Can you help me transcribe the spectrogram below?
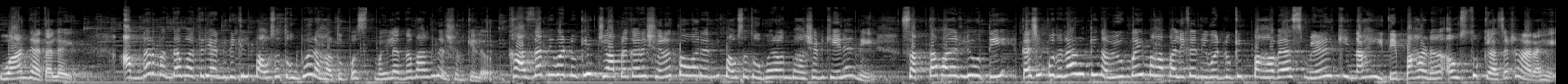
वाण देण्यात आलंय. आमदार मंदा म्हात्रे यांनी देखील पावसात उभं राहत उपस्थित महिलांना मार्गदर्शन केलं. खासदार निवडणुकीत ज्या प्रकारे शरद पवार यांनी पावसात उभं राहून भाषण केल्याने सत्ता पालटली होती त्याची पुनरावृत्ती नवी मुंबई महापालिका निवडणुकीत पाहाव्यास मिळेल की नाही ते पाहणं औत्सुक्याचं ठरणार आहे.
